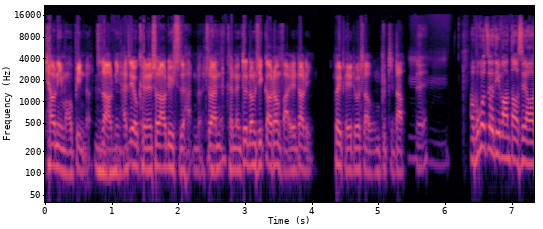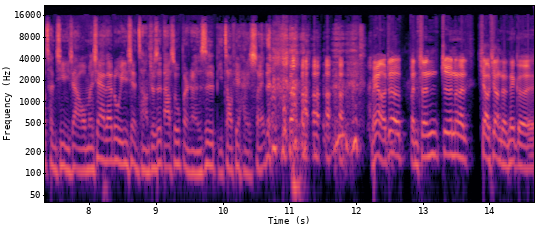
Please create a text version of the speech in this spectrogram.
挑你毛病的，至少你还是有可能收到律师函的，虽然可能这东西告上法院到底会赔多少，我们不知道，对。不过这个地方倒是要澄清一下，我们现在在录音现场，就是达叔本人是比照片还帅的。没有，这本身就是那个肖像的那个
